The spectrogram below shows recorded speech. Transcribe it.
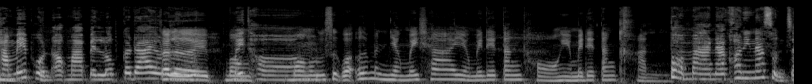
ทำให้ผลออกมาเป็นลบก็ได้ก็เลยไม่ท้องมองรู้สึกว่าเออมันยังไม่ใช่ยังไม่ได้ตั้งท้องยังไม่ได้ตั้งครรภ์ต่อมานะข้อนี้น่าสนใจ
